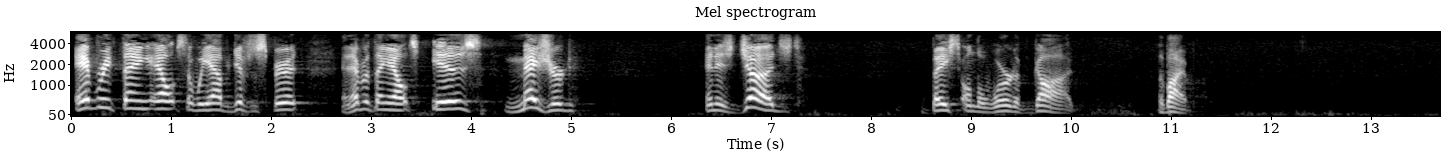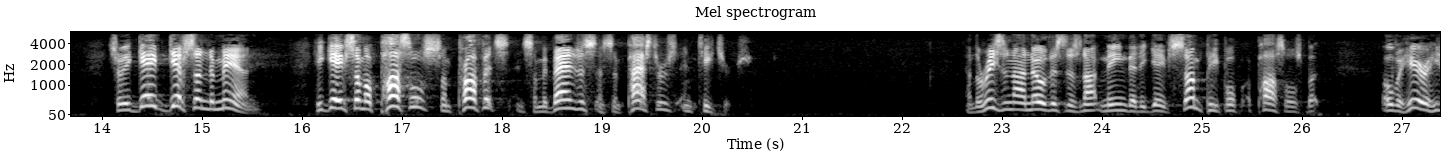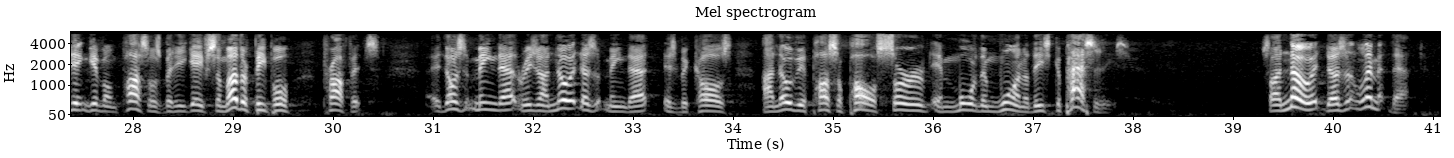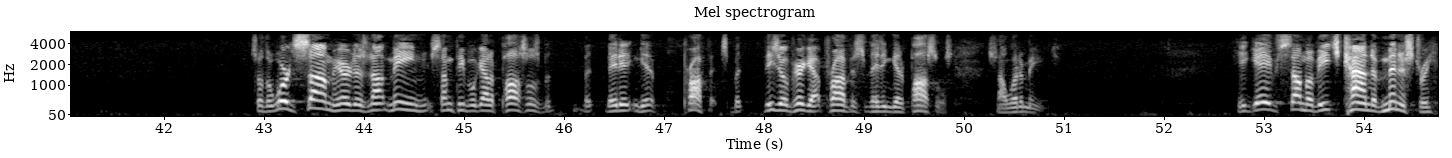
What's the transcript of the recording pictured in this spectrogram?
Everything else that we have, gifts of Spirit, and everything else is measured and is judged based on the Word of God, the Bible. So he gave gifts unto men. He gave some apostles, some prophets, and some evangelists, and some pastors and teachers. And the reason I know this does not mean that he gave some people apostles, but over here he didn't give them apostles, but he gave some other people prophets. It doesn't mean that. The reason I know it doesn't mean that is because I know the Apostle Paul served in more than one of these capacities. So I know it doesn't limit that. So the word some here does not mean some people got apostles, but, but they didn't get prophets. But these over here got prophets, but they didn't get apostles. That's not what it means. He gave some of each kind of ministry,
